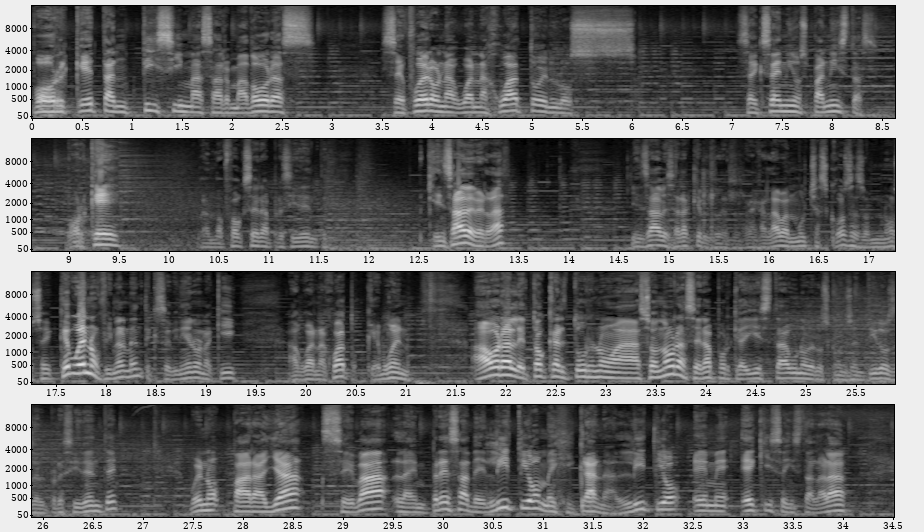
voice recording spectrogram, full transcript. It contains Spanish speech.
¿Por qué tantísimas armadoras se fueron a Guanajuato en los sexenios panistas? ¿Por qué? Cuando Fox era presidente. ¿Quién sabe, verdad? ¿Quién sabe? ¿Será que les regalaban muchas cosas o no sé? Qué bueno finalmente que se vinieron aquí a Guanajuato, qué bueno. Ahora le toca el turno a Sonora, será porque ahí está uno de los consentidos del presidente. Bueno, para allá se va la empresa de litio mexicana. Litio MX se instalará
